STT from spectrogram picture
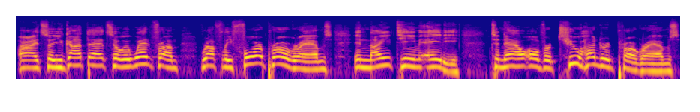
All right, so you got that. So it went from roughly four programs in 1980 to now over 200 programs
